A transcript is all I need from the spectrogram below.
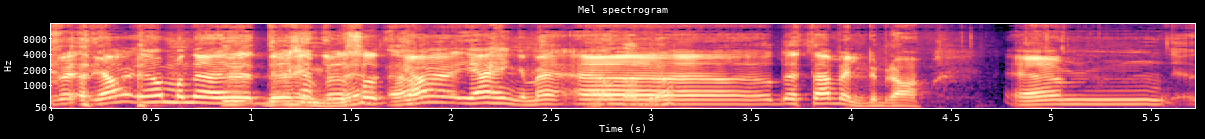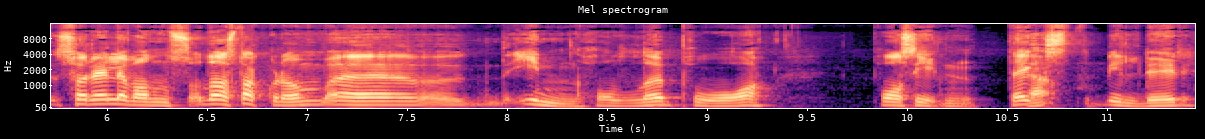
det? ja, ja, men det, det, det, er henger med? så, ja. Ja. jeg henger med. Ja, dette er veldig bra. Så relevans, og da snakker du om eh, innholdet på, på siden. Tekst, bilder.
